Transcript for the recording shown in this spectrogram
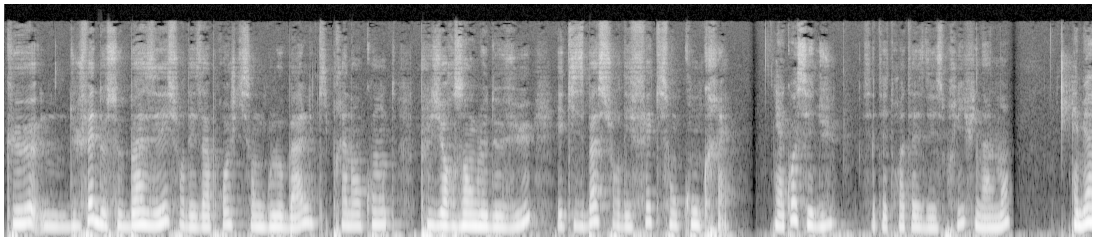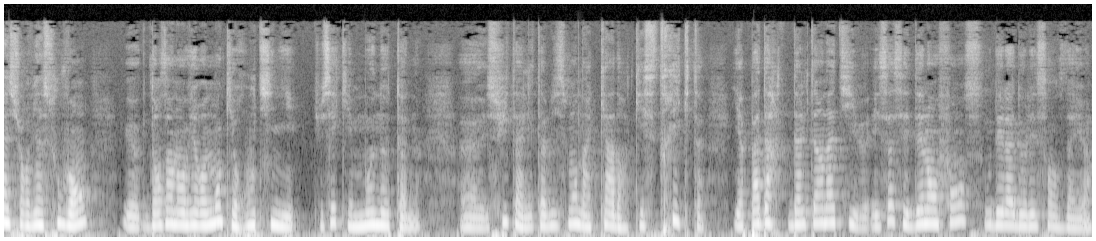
que du fait de se baser sur des approches qui sont globales, qui prennent en compte plusieurs angles de vue et qui se basent sur des faits qui sont concrets. Et à quoi c'est dû cette étroitesse d'esprit finalement? Eh bien elle survient souvent euh, dans un environnement qui est routinier, tu sais, qui est monotone. Euh, suite à l'établissement d'un cadre qui est strict. Il n'y a pas d'alternative. Et ça, c'est dès l'enfance ou dès l'adolescence d'ailleurs.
